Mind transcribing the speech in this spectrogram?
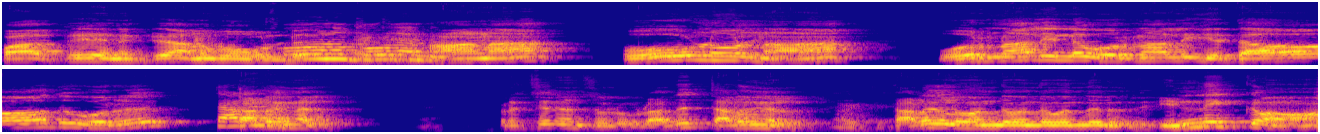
பார்த்து எனக்கு அனுபவம் உண்டு. போகணும் போகணும். ஆனா போகணும்னா ஒரு நாள் இல்ல ஒரு நாள் ஏதாவது ஒரு தடங்கள். பிரச்சனைன்னு சொல்லக்கூடாது தடங்கள். தடங்கள் வந்து வந்து வந்து இருந்தது. இன்னைக்கும்.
